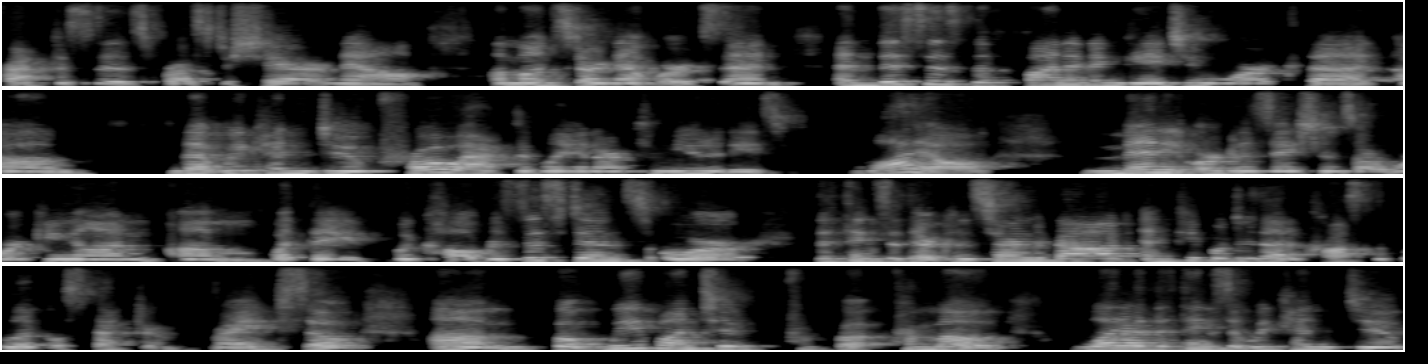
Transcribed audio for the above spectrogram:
practices for us to share now amongst our networks and and this is the fun and engaging work that um, that we can do proactively in our communities while many organizations are working on um, what they would call resistance or the things that they're concerned about, and people do that across the political spectrum, right? So, um, but we want to pr- promote what are the things that we can do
